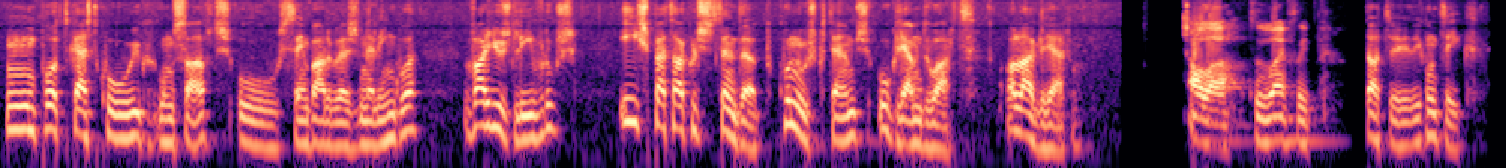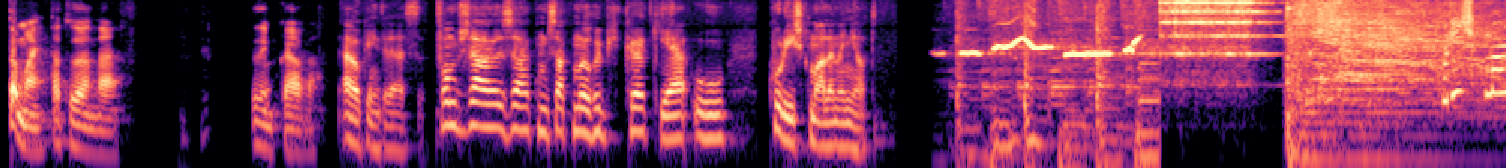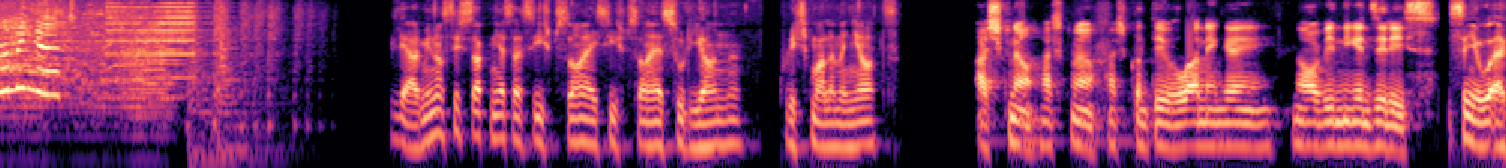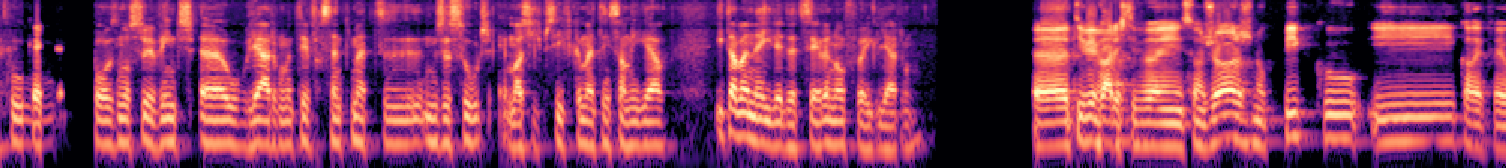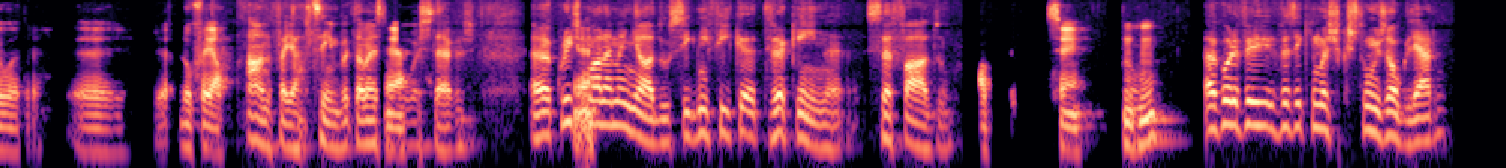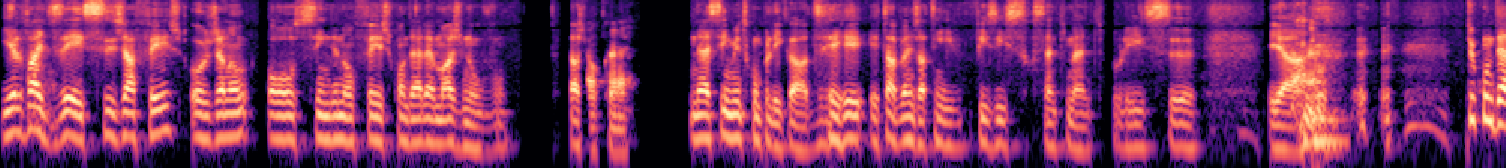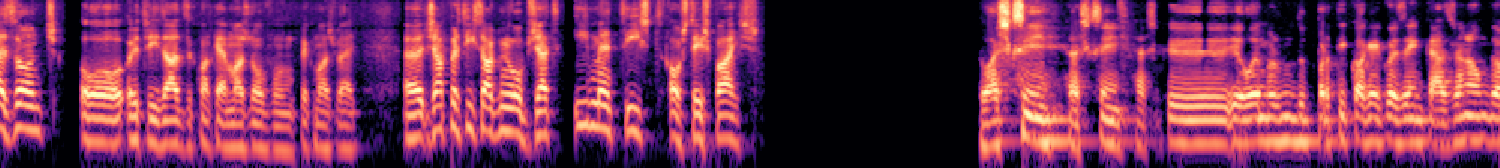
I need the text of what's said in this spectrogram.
um podcast com o Hugo Gonçalves, o Sem Barbas na Língua, vários livros e espetáculos de stand-up. Connosco temos o Guilherme Duarte. Olá, Guilherme. Olá, tudo bem, Filipe? Está tudo e contigo? Também, está tudo a andar. Tudo impecável. É o que interessa. Vamos já, já começar com uma rubrica que é o Corisco Mal Amanhote. Por isso que mal amanhado. Guilherme, não sei se já conhece essa expressão, essa expressão é açoriana, Corisco Mal Amanhote. Acho que não, acho que não. Acho que quando estive lá ninguém, não ouvi ninguém dizer isso. Sim, o- é que o, Que é que- para os nossos ouvintes, eh, o Guilherme esteve recentemente eh, nos Açores, mais especificamente em São Miguel, e também na Ilha da Terceira, não foi, Guilherme? Uh, tive em vários, estive em São Jorge, no Pico e qual é que foi a outra? Uh, no Feial. Ah, no Faial, sim, também são É. boas terras. Uh, Corisco É. Mal Amanhado significa traquina, safado. Sim. Uhum. Agora fazer aqui umas questões ao Guilherme e ele vai dizer se já fez ou, já não, ou se ainda não fez quando era mais novo. Ok. Não é assim muito complicado. E, e também já tinha, fiz isso recentemente, por isso. Yeah. tu com 10 anos, ou outra idade, qualquer mais novo, um pouco mais velho, uh, já partiste algum objeto e mentiste aos teus pais? Eu acho que sim, acho que sim. Acho que eu lembro-me de partir qualquer coisa em casa. Já não me.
